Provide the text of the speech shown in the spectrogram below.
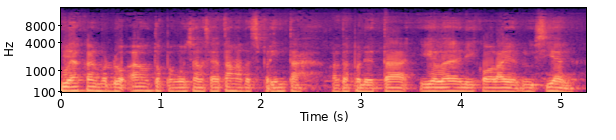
Dia akan berdoa untuk pengusiran setan atas perintah, kata pendeta Ile Nikolai Lucian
